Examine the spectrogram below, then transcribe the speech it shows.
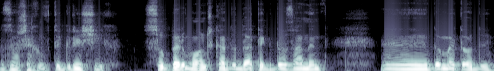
z orzechów tygrysich. Super mączka, dodatek do zanęt yy, do metody.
